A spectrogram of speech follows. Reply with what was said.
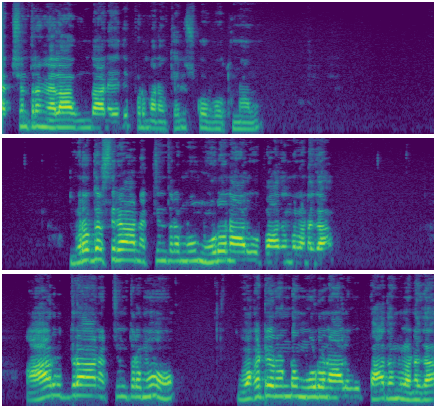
నక్షత్రం ఎలా ఉందా అనేది ఇప్పుడు మనం తెలుసుకోబోతున్నాము. మృగశిర నక్షత్రము మూడు నాలుగు పాదములు అనగా ఆరుద్ర నక్షత్రము ఒకటి రెండు మూడు నాలుగు పాదములు అనగా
